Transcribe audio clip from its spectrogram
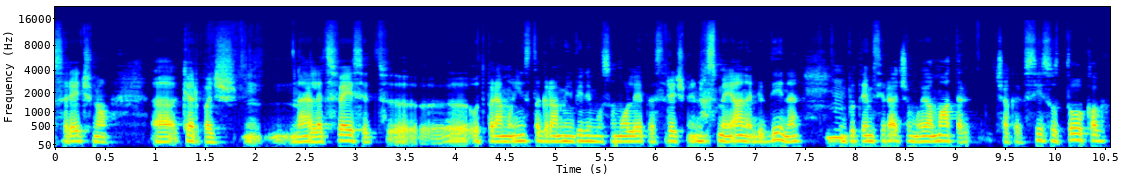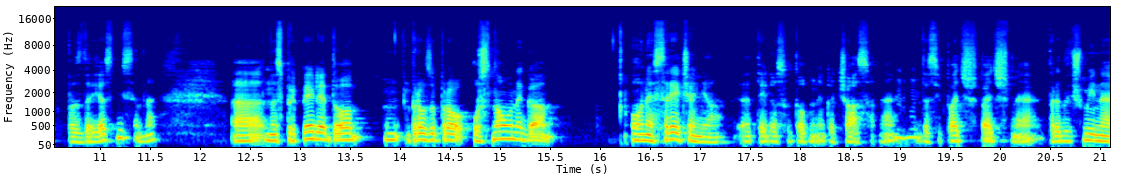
srečno, uh, ker pač, ne, let's face it, uh, odpremo Instagram in vidimo samo lepe, srečne in nasmejane ljudi. Ne, in mhm. potem si rečemo, ja, mater, čakaj, vsi so to, kako pa zdaj jaz nisem. Ne, uh, nas pripelje do pravzaprav osnovnega. Onesrečenja tega sodobnega časa, uh mhm. da si pač več ne pred očmi ne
